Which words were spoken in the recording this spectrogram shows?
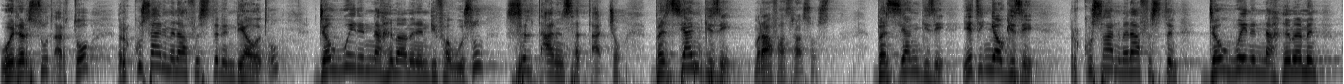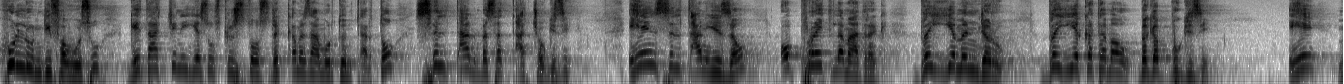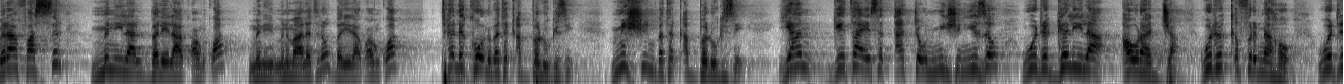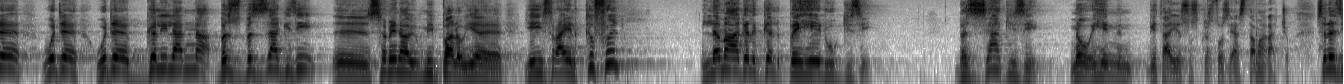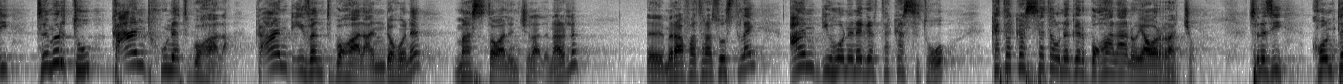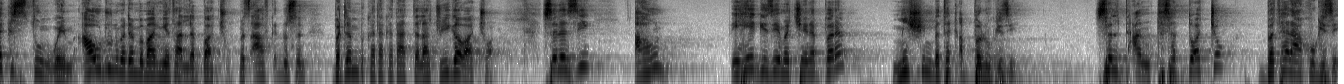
ወደ እርሱ ጠርቶ ርኩሳን መናፍስትን እንዲያወጡ ደዌንና ሕማምን እንዲፈውሱ ስልጣንን ሰጣቸው። በዚያን ጊዜ ምዕራፍ 13 በዚያን ጊዜ የትኛው ጊዜ? ርኩሳን መናፍስትን ደዌንና ሕመምን ሁሉ እንዲፈውሱ ጌታችን ኢየሱስ ክርስቶስ ደቀ መዛሙርቱን ጠርቶ ስልጣን በሰጣቸው ጊዜ ይሄን ስልጣን ይዘው operate ለማድረግ በየመንደሩ በየከተማው በገቡ ጊዜ ይሄ ምዕራፍ 10 ምን ይላል? በሌላ ቋንቋ ምን ማለት ነው? በሌላ ቋንቋ ተልኮን በተቀበሉ ጊዜ mission በተቀበሉ ጊዜ ያን ጌታ የሰጣቸውን mission ይዘው ወደ ገሊላ አውራጃ ወደ ቅፍርናሆም ወደ ወደ ወደ ገሊላና በዛ ጊዜ ሰሜናዊ የሚባለው የእስራኤል ክፍል ለማገልገል በሄዱ ጊዜ በዛ ጊዜ ነው ይሄንን ጌታ ኢየሱስ ክርስቶስ ያስተማራቸው። ስለዚህ ትምህርቱ ከአንድ ሁነት በኋላ ከአንድ event በኋላ እንደሆነ ማስተዋል እንችላለን አይደለም። ምዕራፍ 13 ላይ አንድ የሆነ ነገር ተከስቶ ከተከሰተው ነገር በኋላ ነው ያወራቸው። ስለዚህ context ኡን ወይም አውዱን በደንብ ማግኘት አለባችሁ። መጽሐፍ ቅዱስን በደንብ ከተከታተላችሁ ይገባችኋል። ስለዚህ አሁን ይሄ ጊዜ መቼ ነበረ? mission በተቀበሉ ጊዜ፣ ስልጣን ተሰጥቷቸው በተላኩ ጊዜ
